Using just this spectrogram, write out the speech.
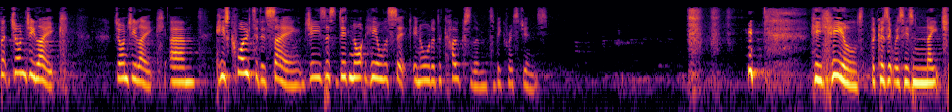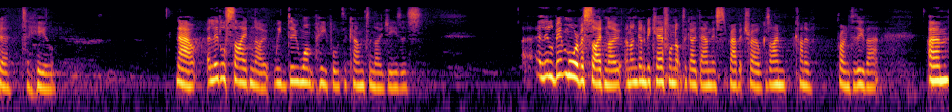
but John G. Lake, John G. Lake, um, he's quoted as saying, Jesus did not heal the sick in order to coax them to be Christians. he healed because it was his nature to heal. Now, a little side note, we do want people to come to know Jesus. A little bit more of a side note, and I'm going to be careful not to go down this rabbit trail because I'm kind of prone to do that. Um,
